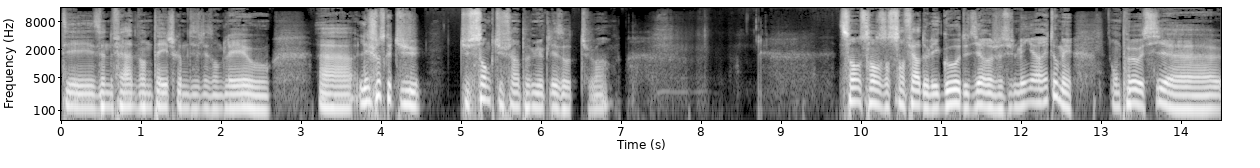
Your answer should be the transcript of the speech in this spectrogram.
tes unfair advantage, comme disent les Anglais, ou euh, les choses que tu, tu sens que tu fais un peu mieux que les autres, tu vois sans, sans, sans faire de l'ego, de dire je suis le meilleur et tout, mais on peut aussi, euh,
